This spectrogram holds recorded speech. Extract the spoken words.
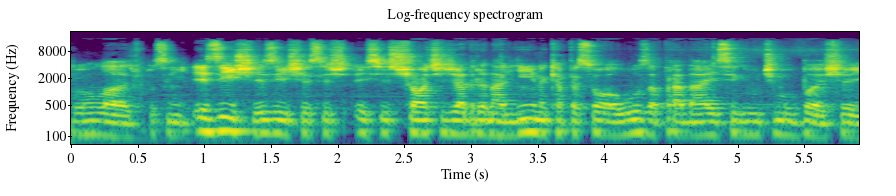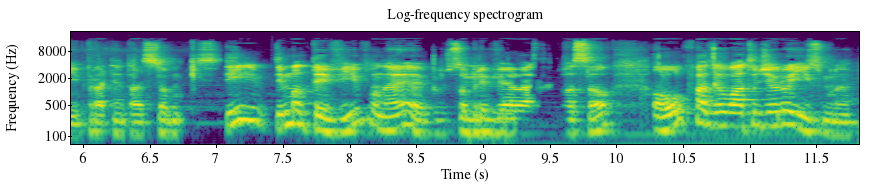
vamos lá, tipo assim, existe, existe esse, esse shot de adrenalina que a pessoa usa para dar esse último Bush aí pra tentar se, se manter vivo, né? Sobreviver uhum. à situação, ou fazer o ato de heroísmo, né?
